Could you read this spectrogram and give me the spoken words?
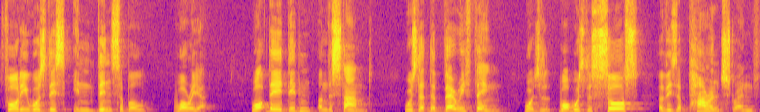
thought he was this invincible warrior. What they didn't understand was that the very thing, was, what was the source of his apparent strength,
